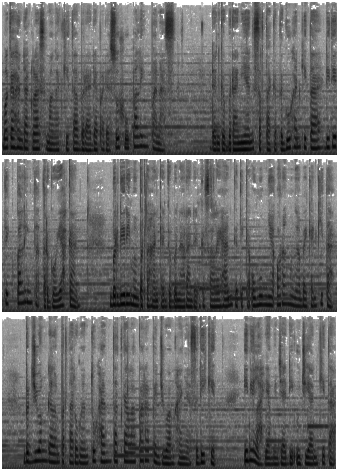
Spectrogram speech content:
maka hendaklah semangat kita berada pada suhu paling panas, dan keberanian serta keteguhan kita di titik paling tak tergoyahkan. Berdiri mempertahankan kebenaran dan kesalehan ketika umumnya orang mengabaikan kita, berjuang dalam pertarungan Tuhan tatkala para pejuang hanya sedikit. Inilah yang menjadi ujian kita.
